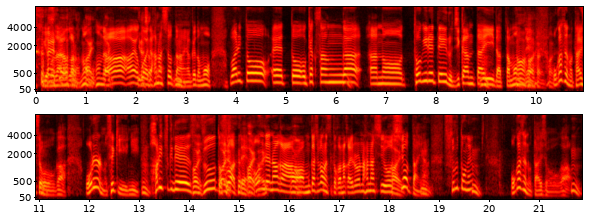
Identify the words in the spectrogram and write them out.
杉山さんからの、はい。ほんで、はい。あああやこうやって話しとったんやけども、割と,、えーっとお客さんが、あの途切れている時間帯だったもんで、うんあはいはいはい。おかせんの大将が、俺らの席に張り付きでずっと座って、ほんでなんか、うん昔話とかなんかいろんな話をしよったんや、するとね、おかせんの大将が、ん。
